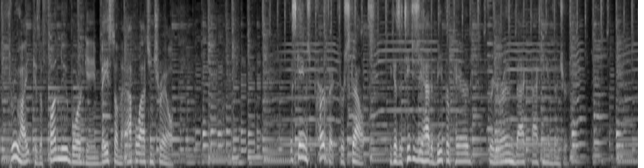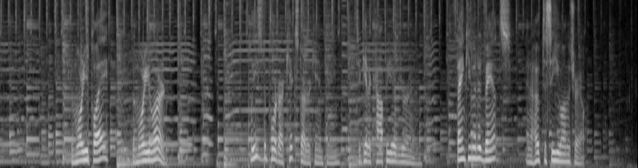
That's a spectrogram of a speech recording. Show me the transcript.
Through Hike is a fun new board game based on the Appalachian Trail. This game is perfect for scouts because it teaches you how to be prepared for your own backpacking adventure. The more you play, the more you learn. Please support our Kickstarter campaign to get a copy of your own. Thank you in advance, and I hope to see you on the trail.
